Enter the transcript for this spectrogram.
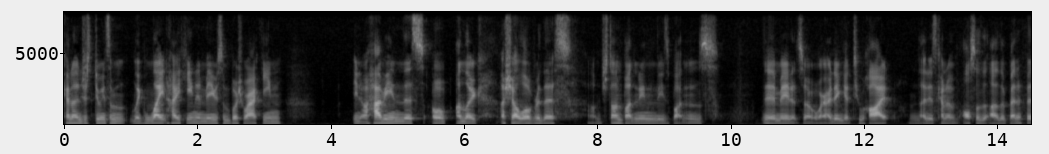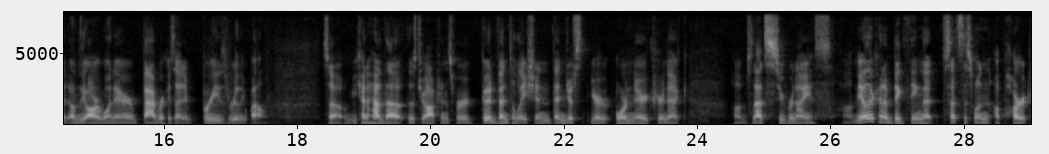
kind of just doing some like light hiking and maybe some bushwhacking. You know, having this oh, on like a shell over this, um, just unbuttoning these buttons, it made it so where I didn't get too hot. That is kind of also the other benefit of the R1 Air fabric is that it breathes really well. So you kind of have that those two options for good ventilation than just your ordinary crew neck. Um, so that's super nice. Um, the other kind of big thing that sets this one apart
